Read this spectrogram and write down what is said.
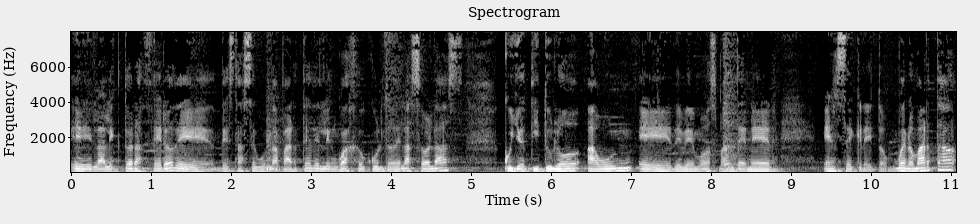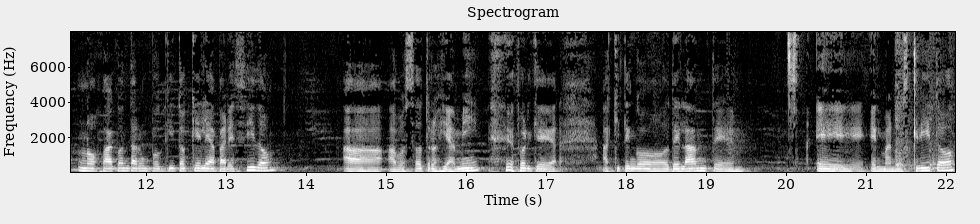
eh, la lectora cero de, de esta segunda parte del lenguaje oculto de las olas, cuyo título aún eh, debemos mantener en secreto. Bueno, Marta nos va a contar un poquito qué le ha parecido a, a vosotros y a mí, porque aquí tengo delante eh, el manuscrito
